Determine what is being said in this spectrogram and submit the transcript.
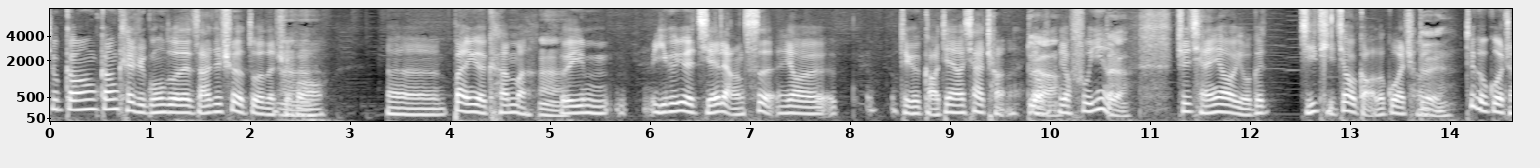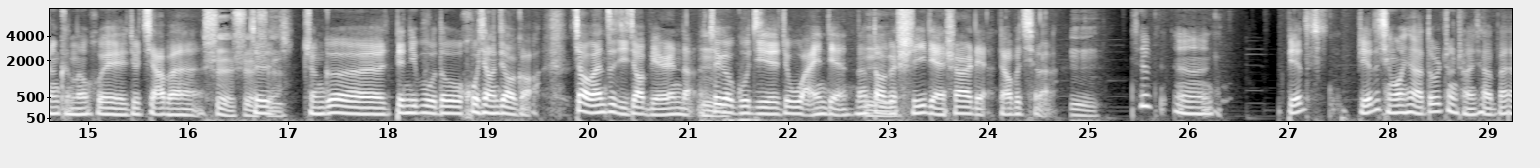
就刚刚开始工作在杂志社做的时候，嗯、半月刊嘛，嗯。所以一个月结两次，要这个稿件要下场，对啊。要要复印了，对啊。之前要有个集体校稿的过程。对，这个过程可能会就加班。是是这是，整个编辑部都互相校稿，校完自己校别人的，嗯。这个估计就晚一点，能到个嗯。十一点、十二点，了不起了。嗯，嗯，别的别的情况下都是正常下班，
